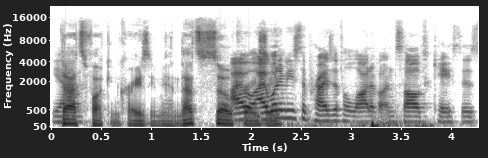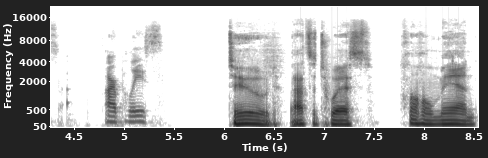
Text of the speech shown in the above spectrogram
Yeah, That's fucking crazy, man. That's so I. I wouldn't be surprised if a lot of unsolved cases are police Dude, that's a twist. Oh man.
